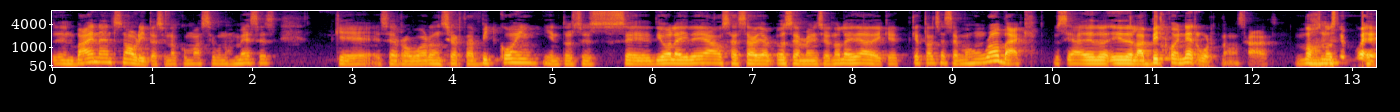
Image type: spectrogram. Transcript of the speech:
en Binance, no ahorita, sino como hace unos meses, que se robaron cierta Bitcoin y entonces se dio la idea, o sea, se, había- o se mencionó la idea de que, ¿qué tal si hacemos un rollback? O sea, de, de- de la Bitcoin Network, ¿no? O sea, no, no se puede.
